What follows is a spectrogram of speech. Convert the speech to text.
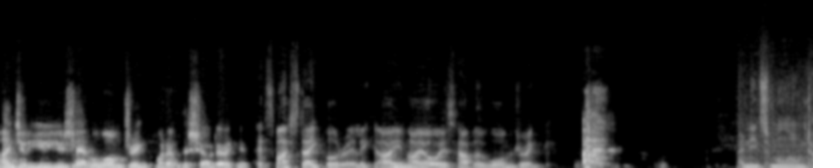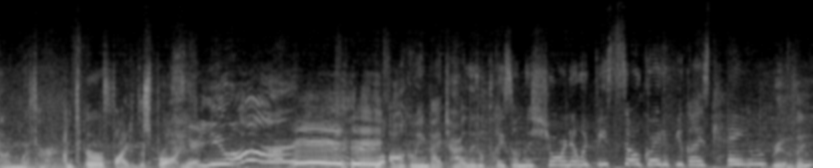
Mind you, you usually have a warm drink, whatever the show, don't you? It's my staple, really. I, Mm. I always have a warm drink. I need some alone time with her. I'm terrified of this broad. Here you are. Hey! We're all going back to our little place on the shore, and it would be so great if you guys came. Really?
